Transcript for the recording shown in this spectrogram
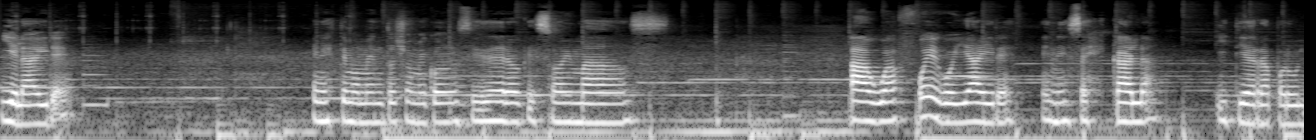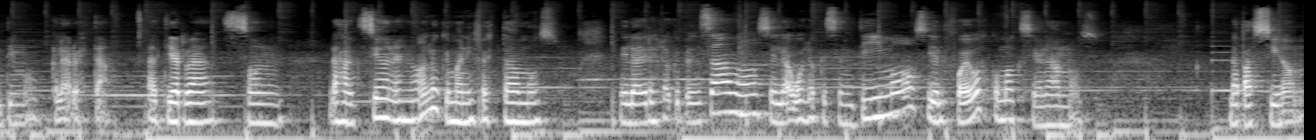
y el aire. En este momento yo me considero que soy más agua, fuego y aire en esa escala y tierra por último, claro está. La tierra son las acciones, ¿no? Lo que manifestamos el aire es lo que pensamos, el agua es lo que sentimos y el fuego es cómo accionamos. La pasión.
